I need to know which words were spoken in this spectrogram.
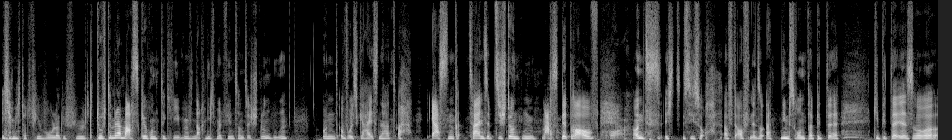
ich habe mich dort viel wohler gefühlt. Ich durfte mit der Maske runtergeben, nach nicht mal 24 Stunden. Und obwohl es geheißen hat, ach, die ersten 72 Stunden Maske drauf. Boah. Und ich sie so auf der offenen, so, ah, nimm's runter, bitte. Gib bitte. Also,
